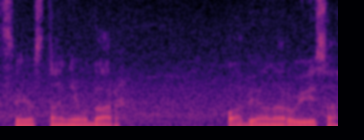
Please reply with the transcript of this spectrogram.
Цей останній удар Фабіана Руїса.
